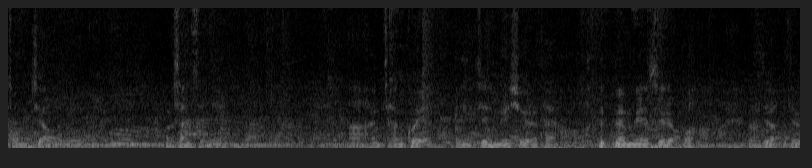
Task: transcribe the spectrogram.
宗教二三十年。啊，很惭愧啊，因为这里面学的太好，没有学的不好，啊，就就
